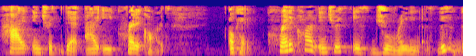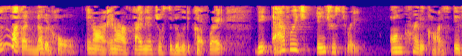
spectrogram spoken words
high interest debt, i.e. credit cards. Okay, credit card interest is draining us. This is, this is like another hole in our, in our financial stability cup, right? The average interest rate on credit cards is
